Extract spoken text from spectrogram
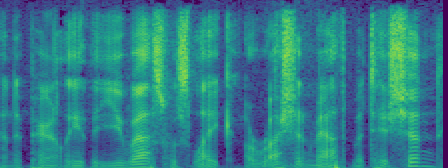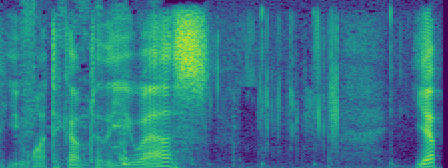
And apparently, the U.S. was like a Russian mathematician. You want to come to the U.S.? yep,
